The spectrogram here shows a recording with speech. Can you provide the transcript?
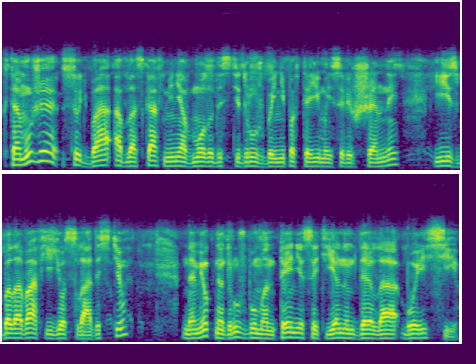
К тому же судьба, обласкав меня в молодости дружбой неповторимой и совершенной и избаловав ее сладостью, намек на дружбу Монтэня с Этьеном де ла Боэсси.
